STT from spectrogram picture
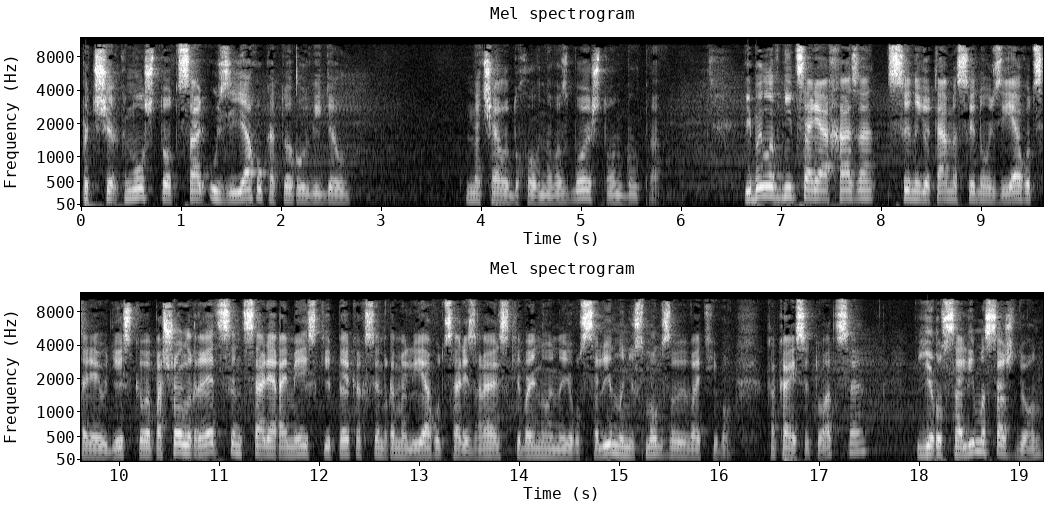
подчеркнул, что царь Узияху, который увидел начало духовного сбоя, что он был прав. И было в дни царя Ахаза, сына Йотама, сына Узиягу, царя иудейского, пошел Ред, сын царя арамейский, Пеках, сын Рамельягу, царь израильский, войной на Иерусалим, но не смог завоевать его. Какая ситуация? Иерусалим осажден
